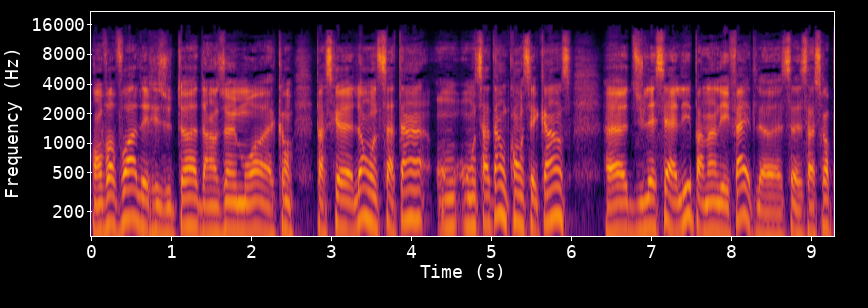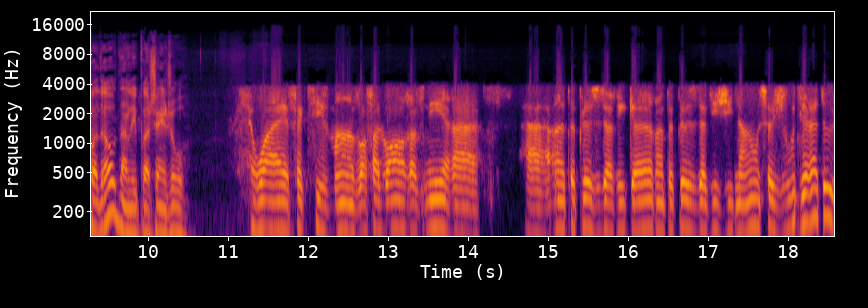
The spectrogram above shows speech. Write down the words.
on va voir les résultats dans un mois, euh, parce que là, on s'attend, on, on s'attend aux conséquences euh, du laisser-aller pendant les fêtes. Là. Ça, ça sera pas drôle dans les prochains jours. Ouais, effectivement. Il va falloir revenir à, à un peu plus de rigueur, un peu plus de vigilance. Je vous dirais deux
